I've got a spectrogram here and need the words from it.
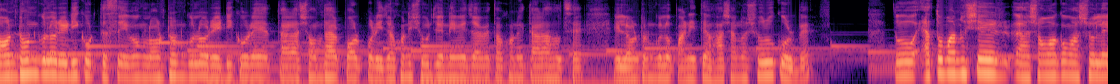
লণ্ঠনগুলো রেডি করতেছে এবং লণ্ঠনগুলো রেডি করে তারা সন্ধ্যার পরপরই যখনই সূর্য নেমে যাবে তখনই তারা হচ্ছে এই লণ্ঠনগুলো পানিতে ভাসানো শুরু করবে। তো এত মানুষের সমাগম আসলে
